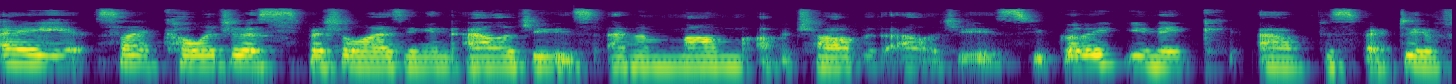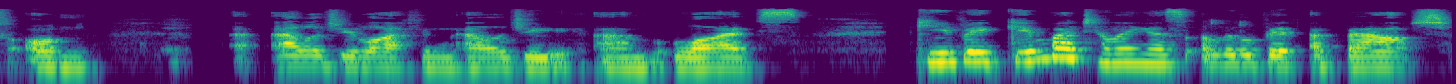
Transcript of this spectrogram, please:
a psychologist specializing in allergies and a mum of a child with allergies, you've got a unique uh, perspective on allergy life and allergy um, lives. Can you begin by telling us a little bit about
